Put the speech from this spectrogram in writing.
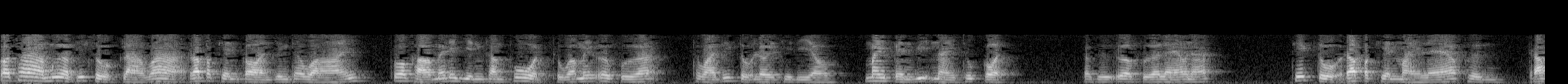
ก็ถ้าเมื่อพิสูจน์กล่าวว่ารับประเคนก่อนจึงถวาย พวกเขาไม่ได้ยินคำพูด ถือว่าไม่เอื้อเฟื้อ ถวายพิสูจเลยทีเดียว ไม่เป็นวินัยทุกกฎ ก็คือเอื้อเฟื้อแล้วนะพิกตุรับประเคนใหม่แล้วพึงรับ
